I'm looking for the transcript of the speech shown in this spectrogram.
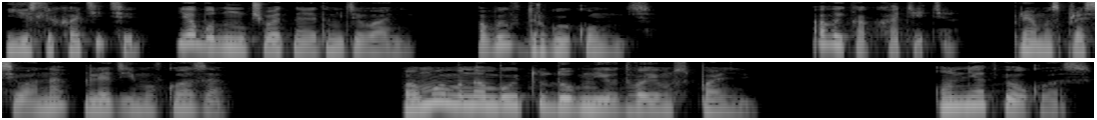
Если хотите, я буду ночевать на этом диване, а вы в другой комнате. А вы как хотите? Прямо спросила она, глядя ему в глаза. По-моему, нам будет удобнее вдвоем в спальне. Он не отвел глаз.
